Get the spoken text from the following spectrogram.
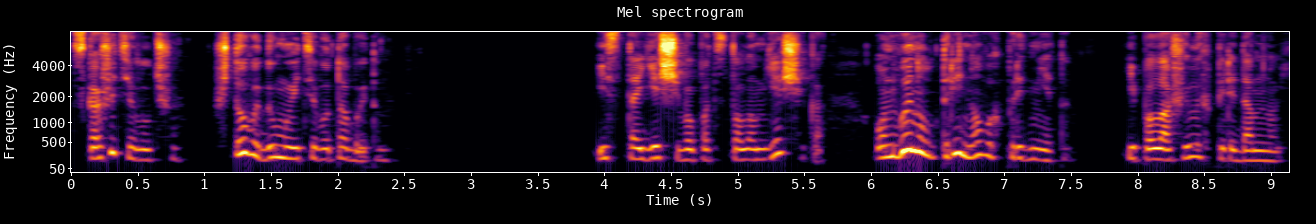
Скажите лучше, что вы думаете вот об этом? Из стоящего под столом ящика он вынул три новых предмета и положил их передо мной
